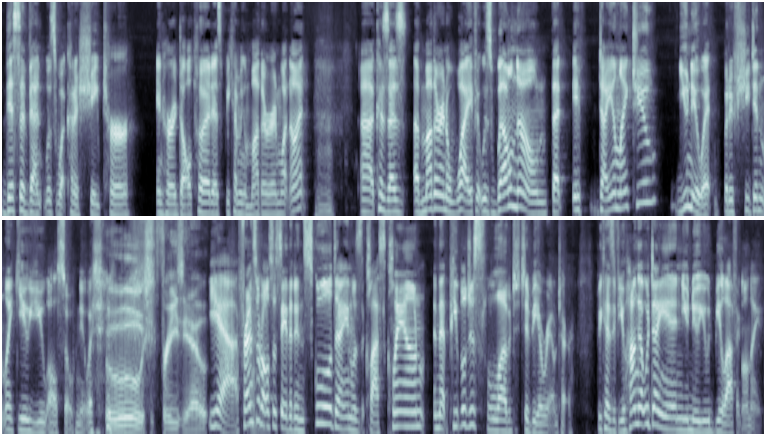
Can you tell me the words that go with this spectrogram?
this event was what kind of shaped her in her adulthood as becoming a mother and whatnot. Because as a mother and a wife, it was well known that if Diane liked you, you knew it. But if she didn't like you, you also knew it. Ooh, she'd freeze you out. yeah. Friends would Mhm. also say that in school, Diane was the class clown and that people just loved to be around her. Because if you hung out with Diane, you knew you would be laughing all night.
